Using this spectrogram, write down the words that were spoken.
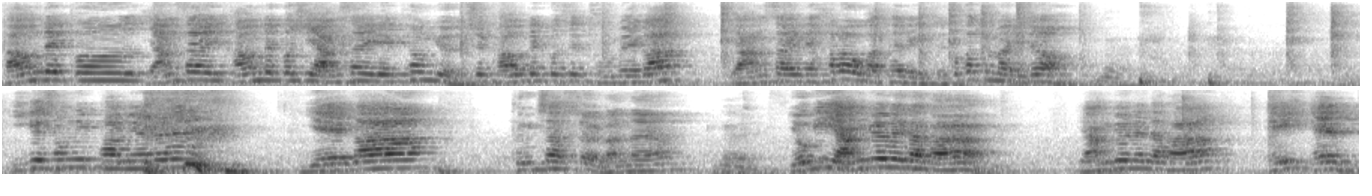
가운데 것 양사이 가운데 것이 양사이드의 평균 즉 가운데 것의 두 배가 양사이드의 합하고 같아야 되겠죠 똑같은 말이죠 네. 이게 성립하면은 얘가 등차 수열 맞나요? 네. 여기 양변에다가 양변에다가 an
